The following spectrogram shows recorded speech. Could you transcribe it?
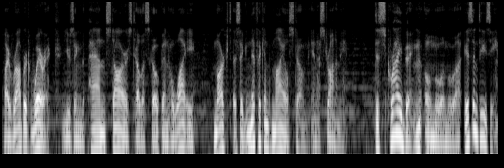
by Robert Weryk using the Pan-STARRS telescope in Hawaii marked a significant milestone in astronomy. Describing Oumuamua isn't easy.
